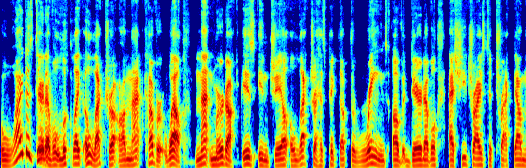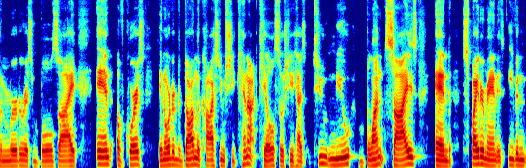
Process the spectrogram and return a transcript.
why does Daredevil look like Elektra on that cover? Well, Matt Murdock is in jail. Elektra has picked up the reins of Daredevil as she tries to track down the murderous bullseye. And of course, in order to don the costume, she cannot kill. So she has two new blunt sais. And Spider Man is even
